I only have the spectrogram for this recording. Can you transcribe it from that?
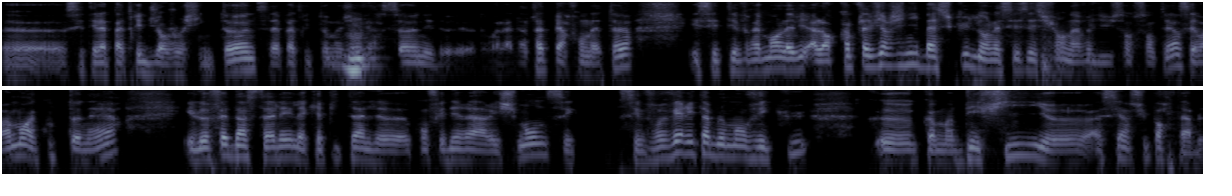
Euh, c'était la patrie de George Washington, c'est la patrie de Thomas mmh. Jefferson et de, de voilà d'un tas de pères fondateurs. Et c'était vraiment la vie. Alors quand la Virginie bascule dans la sécession en avril 1861, c'est vraiment un coup de tonnerre. Et le fait d'installer la capitale euh, confédérée à Richmond, c'est c'est véritablement vécu euh, comme un défi euh, assez insupportable.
